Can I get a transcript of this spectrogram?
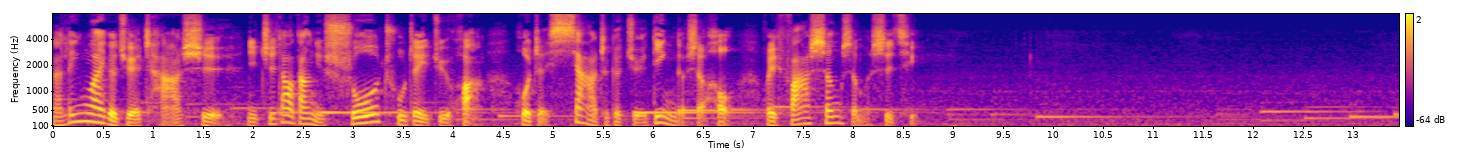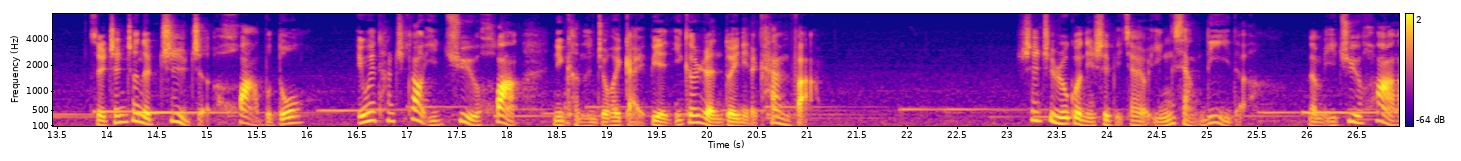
那另外一个觉察是，你知道当你说出这句话或者下这个决定的时候，会发生什么事情。所以真正的智者话不多。因为他知道一句话，你可能就会改变一个人对你的看法。甚至如果你是比较有影响力的，那么一句话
